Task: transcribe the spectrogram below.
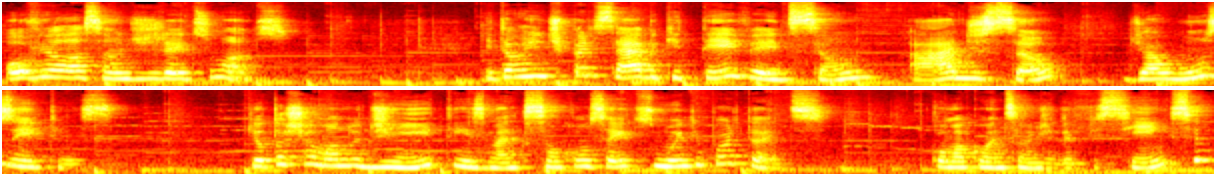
ou violação de direitos humanos. Então a gente percebe que teve a edição, a adição de alguns itens, que eu estou chamando de itens, mas que são conceitos muito importantes, como a condição de deficiência,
